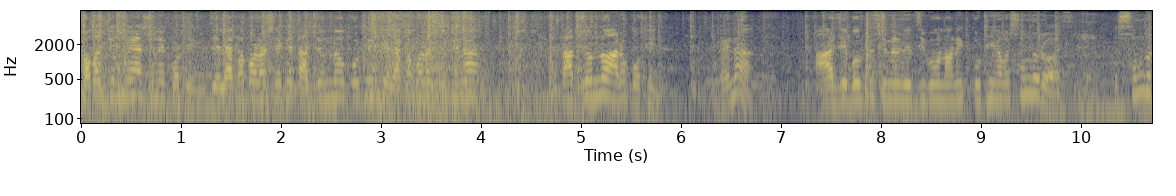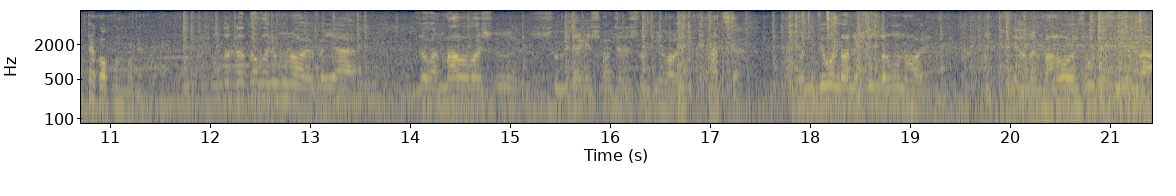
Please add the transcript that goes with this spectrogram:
সবার জন্যই আসলে কঠিন। যে লেখাপড়া শেখে তার জন্য কঠিন যে লেখাপড়া শেখে না তার জন্য আরও কঠিন। তাই না? আর যে বলতেছিলেন যে জীবন অনেক কঠিন আবার সুন্দরও আছে। হ্যাঁ। সুন্দরটা কখন মনে হয়? সুন্দরটা তখনই মনে হয় ভাইয়া যখন মা বাবা সুখী থাকে সংসারে সুখী হয়। আচ্ছা। তখন জীবনটা অনেক সুন্দর মনে হয়। যে অনেক ভালোভাবে চলতেছি আমরা।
